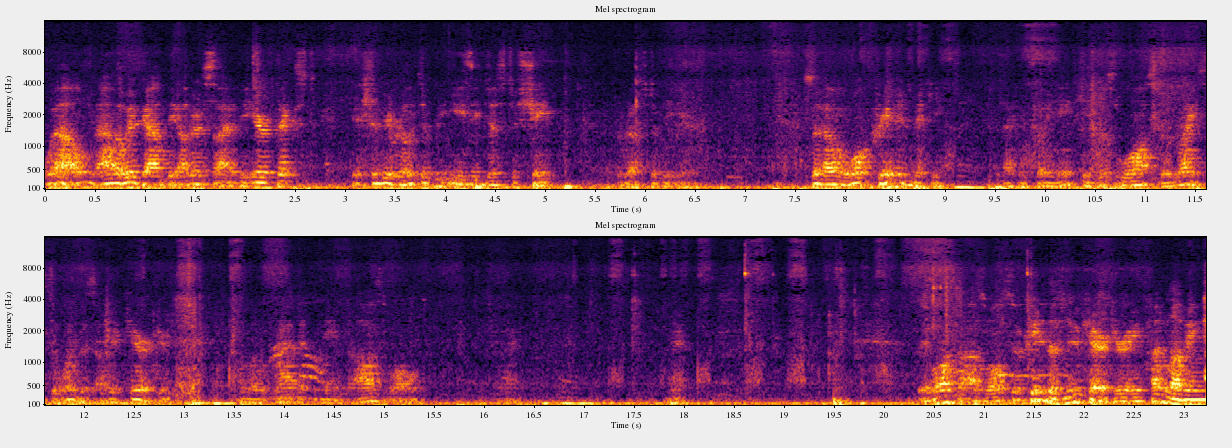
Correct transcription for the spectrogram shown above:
Well, now that we've got the other side of the ear fixed, it should be relatively easy just to shape the rest of the ear. So now when Walt created Mickey back in 28, he just lost the rights to one of his other characters, a little rabbit named Oswald. Right. There. They lost Oswald, so created this new character, a fun-loving,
